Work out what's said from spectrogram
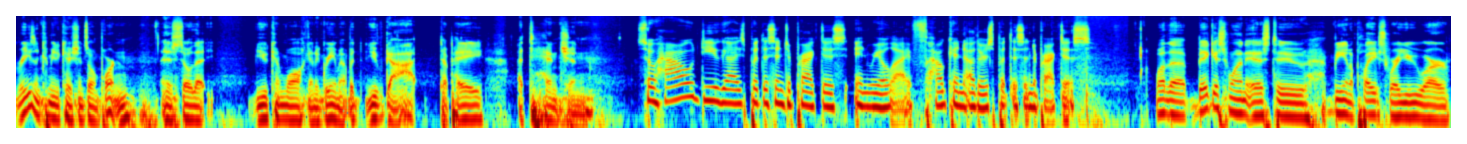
reason communication is so important is so that you can walk in agreement, but you've got to pay attention. So, how do you guys put this into practice in real life? How can others put this into practice? Well, the biggest one is to be in a place where you are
